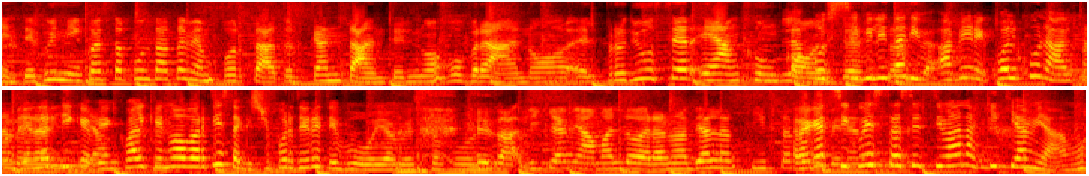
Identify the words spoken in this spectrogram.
Niente, quindi in questa puntata abbiamo portato il cantante, il nuovo brano, il producer e anche un La contest. possibilità di avere qualcun altro Una il venerdì che meraviglia. viene qualche nuovo artista che ci porterete voi a questo punto. Esatto, li chiamiamo allora, non abbiamo l'artista. Ragazzi, questa settimana chi chiamiamo?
